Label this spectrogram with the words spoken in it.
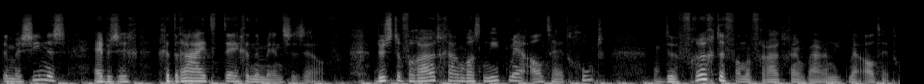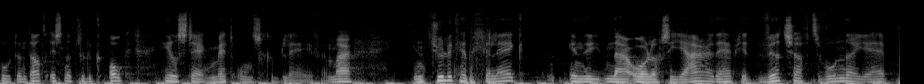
De machines hebben zich gedraaid tegen de mensen zelf. Dus de vooruitgang was niet meer altijd goed. De vruchten van de vooruitgang waren niet meer altijd goed. En dat is natuurlijk ook heel sterk met ons gebleven. Maar natuurlijk heb je gelijk, in de naoorlogse jaren daar heb je het wirtschaftswunder. Je hebt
